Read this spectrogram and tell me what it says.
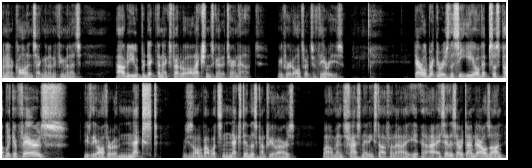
in a call in segment in a few minutes. How do you predict the next federal election is going to turn out? We've heard all sorts of theories. Darrell Bricker is the CEO of Ipsos Public Affairs. He's the author of Next, which is all about what's next in this country of ours. Wow, man, it's fascinating stuff. And I, I say this every time Darrell's on.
